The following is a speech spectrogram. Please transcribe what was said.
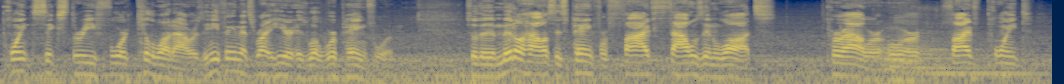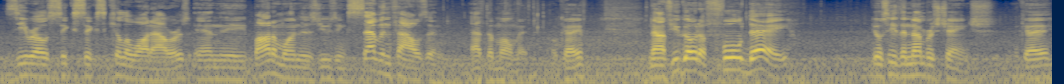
0.634 kilowatt hours. Anything that's right here is what we're paying for. So the middle house is paying for 5,000 watts per hour or 5.066 kilowatt hours. And the bottom one is using 7,000 at the moment, okay? Now, if you go to full day, you'll see the numbers change, okay?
